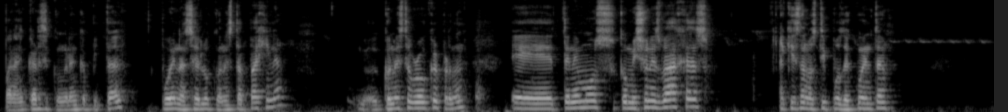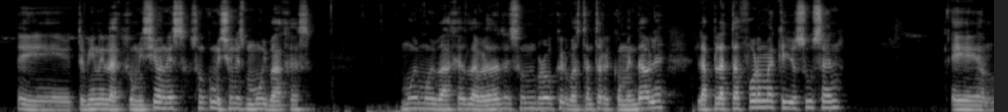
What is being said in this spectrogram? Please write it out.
apalancarse con gran capital. Pueden hacerlo con esta página, con este broker, perdón. Eh, tenemos comisiones bajas. Aquí están los tipos de cuenta. Eh, te vienen las comisiones. Son comisiones muy bajas. Muy, muy bajas. La verdad es un broker bastante recomendable. La plataforma que ellos usan eh,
